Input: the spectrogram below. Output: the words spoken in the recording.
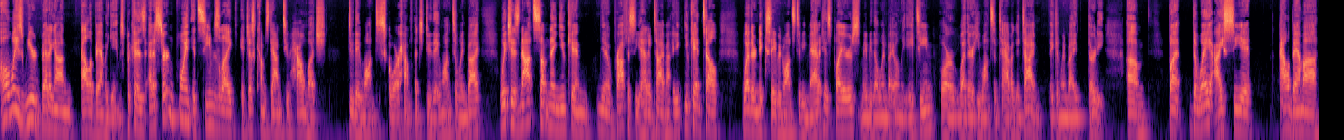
Always weird betting on Alabama games because at a certain point, it seems like it just comes down to how much do they want to score? How much do they want to win by? Which is not something you can, you know, prophecy ahead of time. You, you can't tell whether Nick Saban wants to be mad at his players, maybe they'll win by only 18, or whether he wants them to have a good time. They can win by 30. Um, but the way I see it, Alabama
